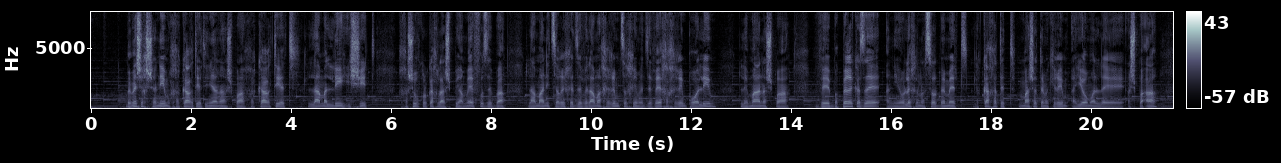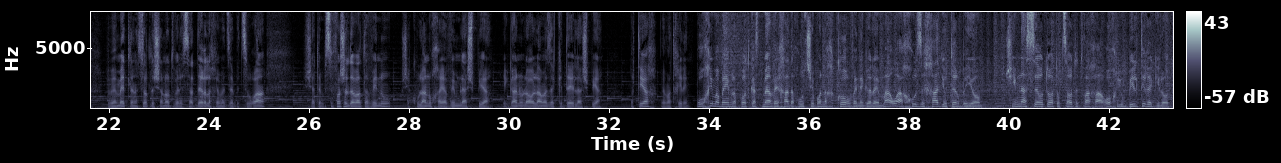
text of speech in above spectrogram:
במשך שנים חקרתי את עניין ההשפעה, חקרתי את למה לי אישית חשוב כל כך להשפיע, מאיפה זה בא, למה אני צריך את זה ולמה אחרים צריכים את זה, ואיך אחרים פועלים למען השפעה. ובפרק הזה אני הולך לנסות באמת לקחת את מה שאתם מכירים היום על uh, השפעה, ובאמת לנסות לשנות ולסדר לכם את זה בצורה שאתם בסופו של דבר תבינו שכולנו חייבים להשפיע. הגענו לעולם הזה כדי להשפיע. פתיח ומתחילים. ברוכים הבאים לפודקאסט 101 אחוז, שבו נחקור ונגלה מהו האחוז אחד יותר ביום, שאם נעשה אותו התוצאות לטווח הארוך יהיו בלתי רגילות.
